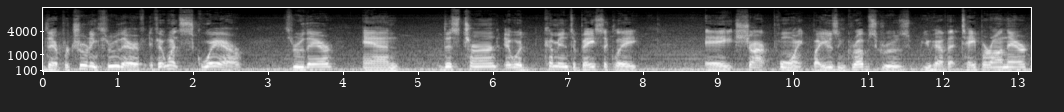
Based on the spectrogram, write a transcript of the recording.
they're protruding through there, if, if it went square through there and this turned, it would come into basically a sharp point. By using grub screws, you have that taper on there,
